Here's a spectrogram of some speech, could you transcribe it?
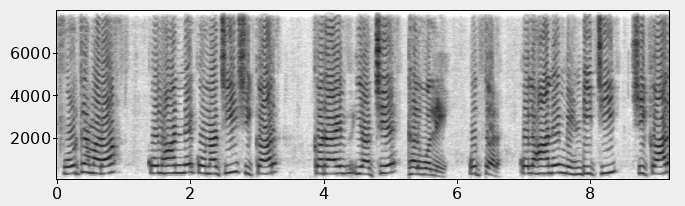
फोर्थ है हमारा कोल्हानने कोणाची शिकार करायचे ठरवले। उत्तर, कोल्हाने मेंढीची शिकार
